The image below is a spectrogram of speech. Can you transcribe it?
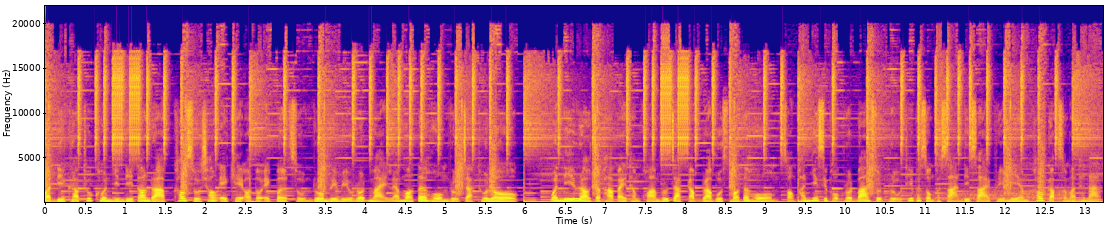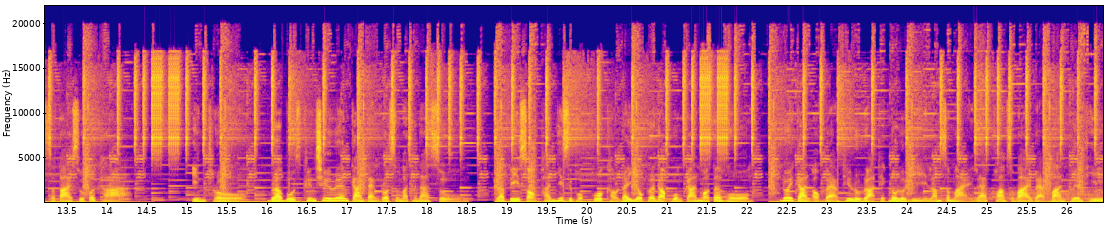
วัสดีครับทุกคนยินดีต้อนรับเข้าสู่ช่อง AK Auto Expert ศูนย์รวมรีวิวรถใหม่และมอเตอร์โฮมหรูจากทั่วโลก วันนี้เราจะพาไปทำความรู้จักกับ Brabus Motorhome 2026 รถบ้านสุดหรูที่ผสมผสานดีไซน์พรีเมียมเข้ากับสมรรถนะสไตล์ซูเปอร์คาร์อินโทร Brabus ขึ้นชื่อเรื่องการแต่งรถสมรรถนะสูง และปี 2026 พวกเขาได้ยกระดับวงการมอเตอร์โฮมด้วยการออกแบบที่หรูหราเทคโนโลยีล้ำสมัยและความสบายแบบบ้านเคลื่อนที่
